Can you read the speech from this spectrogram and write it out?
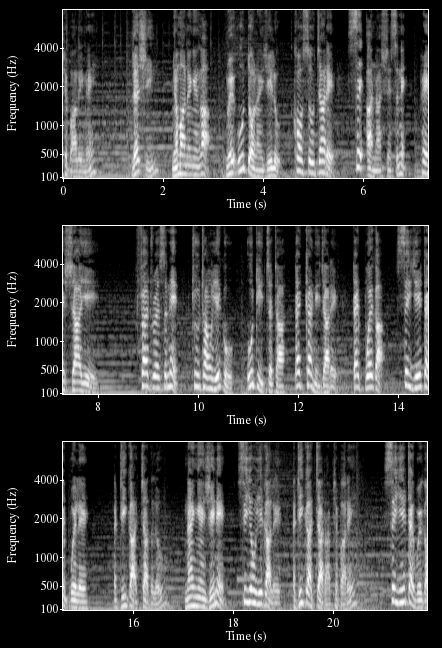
ဖြစ်ပါလိမ့်မယ်လက်ရှိမြန်မာနိုင်ငံကຫນွေဦးတော်လှန်ရေးလို့ခေါ်ဆိုကြတဲ့စစ်အာဏာရှင်စနစ် ဖယ်ရှားရေး Federal စနစ်ထူထောင်ရေးကိုဥတီချက်ထားတိုက်ခတ်နေကြတဲ့တိုက်ပွဲကစစ်ရေးတိုက်ပွဲလဲအဓိကကြသလိုနိုင်ငံရေးနဲ့စီယုံရေးကလည်းအဓိကကြတာဖြစ်ပါတယ်စစ်ရေးတိုက်ပွဲက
